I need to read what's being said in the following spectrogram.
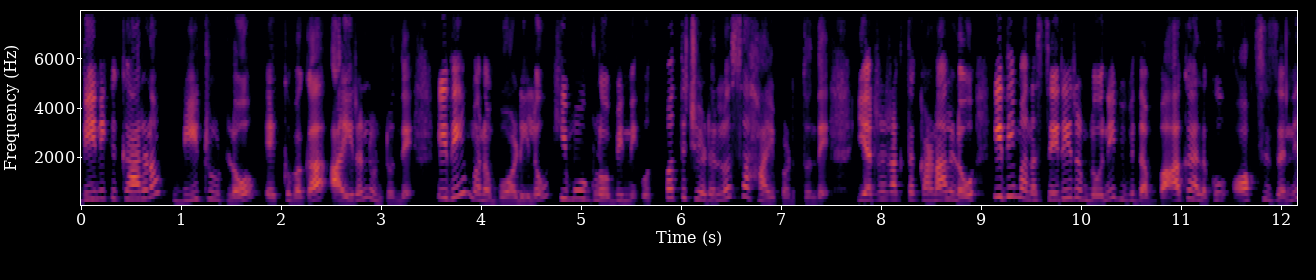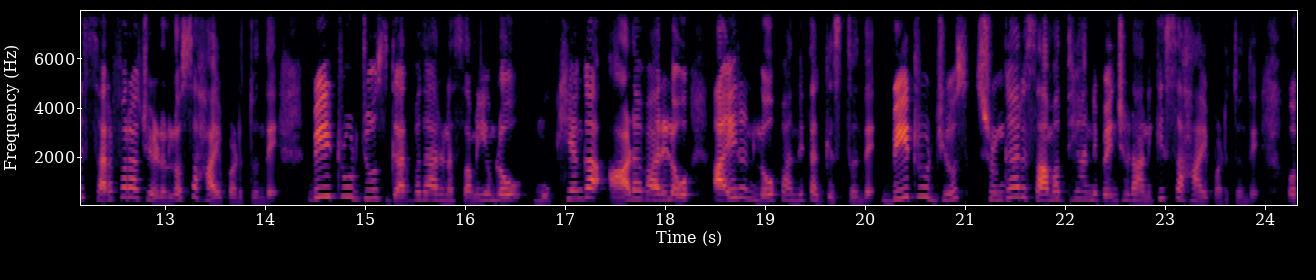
దీనికి కారణం బీట్రూట్లో ఎక్కువగా ఐరన్ ఉంటుంది. ఇది మన బాడీలో హిమోగ్లోబిన్ని ఉత్పత్తి చేయడంలో సహాయపడుతుంది. ఎర్ర రక్త కణాలలో ఇది మన శరీరంలోని వివిధ భాగాలకు ఆక్సిజన్ని సరఫరా చేయడంలో సహాయపడుతుంది. బీట్రూట్ జ్యూస్ గర్భధారణ సమయంలో ముఖ్యంగా ఆడవారిలో ఐరన్ లోపాన్ని తగ్గిస్తుంది. బీట్రూట్ జ్యూస్ శృంగార సామర్థ్యాన్ని పెంచడానికి సహాయపడుతుంది. ఓ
